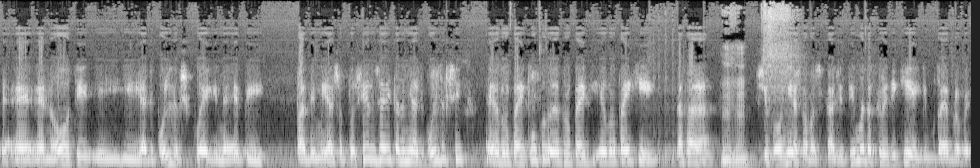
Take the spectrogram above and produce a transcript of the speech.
Ε, ε, εννοώ ότι η, η αντιπολίτευση που έγινε επί πανδημίας από το ΣΥΡΙΖΑ ήταν μια αντιπολίτευση ευρωπαϊκού, ευρωπαϊκή, ευρωπαϊκή καθαρά. Mm-hmm. Συμφωνία στα βασικά ζητήματα, κριτική εκεί που θα έπρεπε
